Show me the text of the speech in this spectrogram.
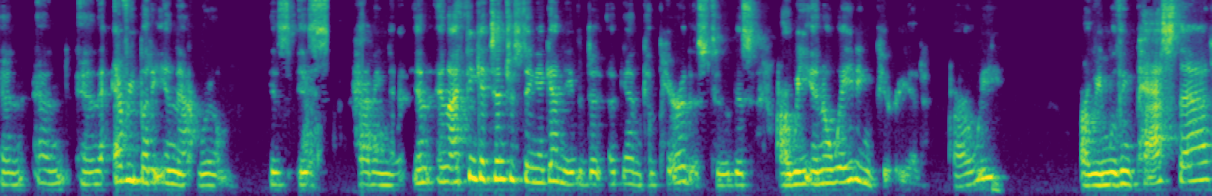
And, and, and everybody in that room is, is having that. And, and I think it's interesting, again, even to, again, compare this to this, are we in a waiting period? Are we? Are we moving past that?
